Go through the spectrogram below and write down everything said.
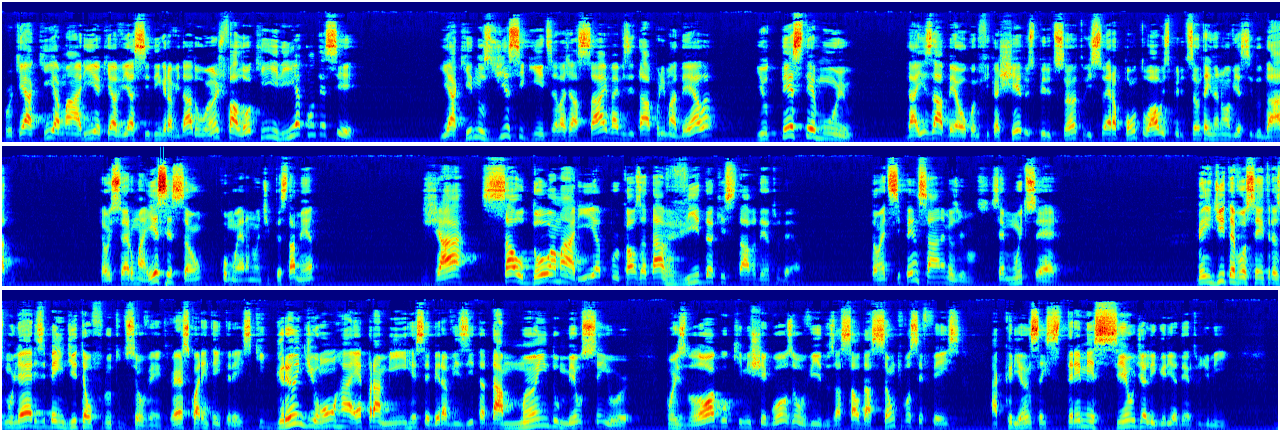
Porque aqui a Maria que havia sido engravidada, o anjo falou que iria acontecer. E aqui nos dias seguintes ela já sai, vai visitar a prima dela, e o testemunho da Isabel, quando fica cheia do Espírito Santo, isso era pontual, o Espírito Santo ainda não havia sido dado. Então isso era uma exceção, como era no Antigo Testamento. Já saudou a Maria por causa da vida que estava dentro dela. Então é de se pensar, né, meus irmãos? Isso é muito sério. Bendita é você entre as mulheres e bendito é o fruto do seu ventre. Verso 43. Que grande honra é para mim receber a visita da mãe do meu Senhor pois logo que me chegou aos ouvidos a saudação que você fez, a criança estremeceu de alegria dentro de mim.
